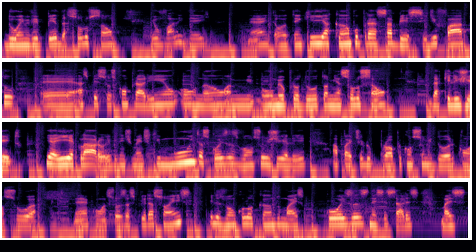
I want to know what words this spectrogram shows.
do MVP, da solução. Eu validei. Né? Então eu tenho que ir a campo para saber se de fato é, as pessoas comprariam ou não a, o meu produto, a minha solução daquele jeito. E aí, é claro, evidentemente que muitas coisas vão surgir ali a partir do próprio consumidor com a sua, né, com as suas aspirações, eles vão colocando mais coisas necessárias, mas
